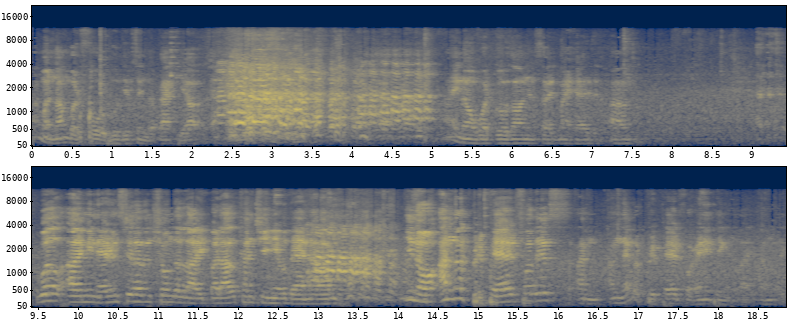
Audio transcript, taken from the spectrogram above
I'm a number four who lives in the backyard. I know what goes on inside my head. Um, well, I mean, Erin still hasn't shown the light, but I'll continue then. Um, you know, I'm not prepared for this. I'm, I'm never prepared for anything in life. I'm like,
